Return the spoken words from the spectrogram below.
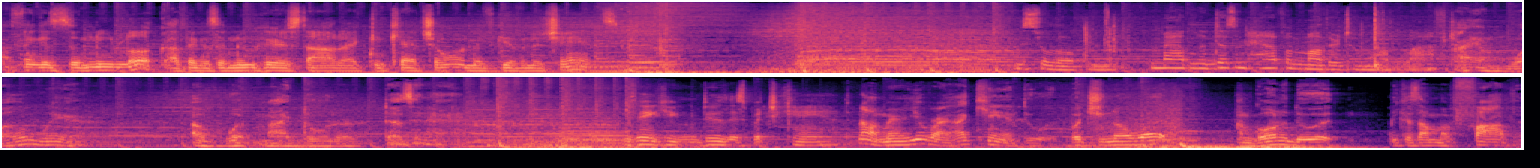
I think it's a new look. I think it's a new hairstyle that can catch on if given a chance. Mr. Logan, Madeline doesn't have a mother to model after. I am well aware of what my daughter doesn't have. You think you can do this, but you can't. No, man, you're right. I can't do it. But you know what? I'm going to do it because I'm a father.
